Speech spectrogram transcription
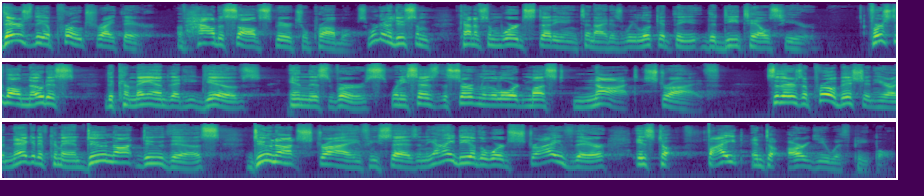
There's the approach right there of how to solve spiritual problems. We're going to do some kind of some word studying tonight as we look at the, the details here. First of all, notice the command that he gives in this verse when he says the servant of the Lord must not strive. So there's a prohibition here, a negative command. Do not do this. Do not strive, he says. And the idea of the word strive there is to fight and to argue with people.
